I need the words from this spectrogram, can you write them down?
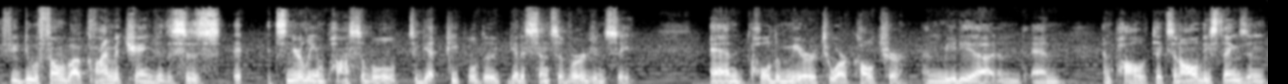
If you do a film about climate change, this is it, it's nearly impossible to get people to get a sense of urgency and hold a mirror to our culture and media and and and politics and all these things and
